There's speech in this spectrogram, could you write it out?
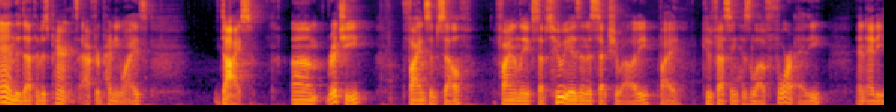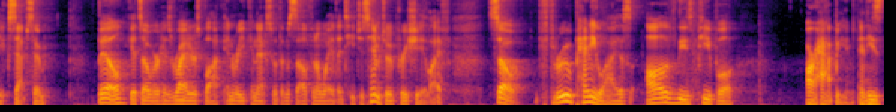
and the death of his parents after Pennywise dies. Um, Richie finds himself finally accepts who he is in his sexuality by confessing his love for Eddie, and Eddie accepts him. Bill gets over his writer's block and reconnects with himself in a way that teaches him to appreciate life. So, through Pennywise, all of these people are happy. And he's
